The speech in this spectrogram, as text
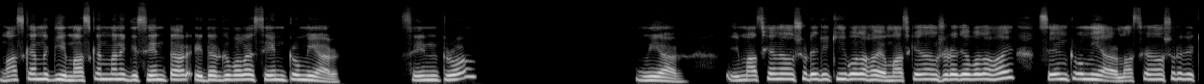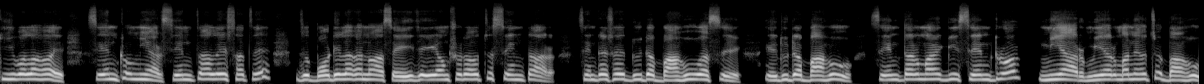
মাঝখানে কি? মাঝখান মানে কি? সেন্টার এটাকে বলা হয় সেন্ট্রোমিয়ার সেন্ট্রোমিয়ার এই মাঝখানের অংশটাকে কি বলা হয়? মাঝখানের অংশটাকে বলা হয় সেন্ট্রোমিয়ার মাঝখানের অংশটাকে কি বলা হয়? সেন্ট্রোমিয়ার সেন্ট্রালের সাথে যে বডি লাগানো আছে, এই যে এই অংশটা হচ্ছে সেন্টার সেন্টারের সাথে দুইটা বাহু আছে। এই দুইটা বাহু সেন্টার মানে কি? সেন্ট্রো মিয়ার মিয়ার মানে হচ্ছে বাহু।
